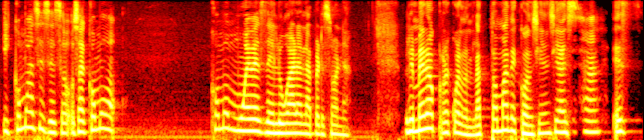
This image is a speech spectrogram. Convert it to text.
¿Y cómo haces eso? O sea, ¿cómo, cómo mueves de lugar a la persona? Primero, recuerden, la toma de conciencia es, Ajá. es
